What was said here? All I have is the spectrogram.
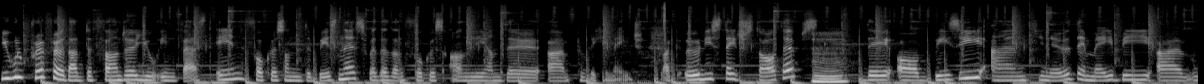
you will prefer that the founder you invest in focus on the business rather than focus only on the um, public image. Like early stage startups, mm. they are busy, and you know they may be um,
